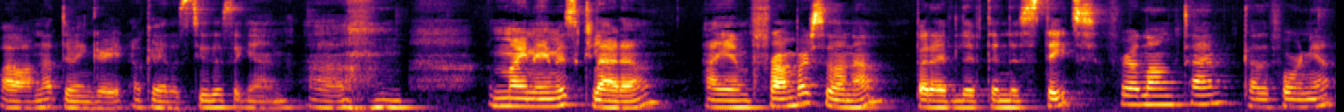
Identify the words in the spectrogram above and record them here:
Wow, I'm not doing great. Okay, let's do this again. Um, my name is Clara. I am from Barcelona, but I've lived in the States for a long time, California.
